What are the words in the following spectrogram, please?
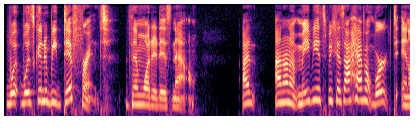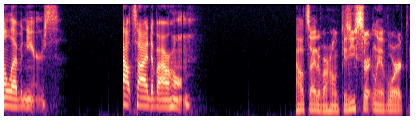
what was going to be different than what it is now. I I don't know. Maybe it's because I haven't worked in eleven years outside of our home. Outside of our home, because you certainly have worked.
